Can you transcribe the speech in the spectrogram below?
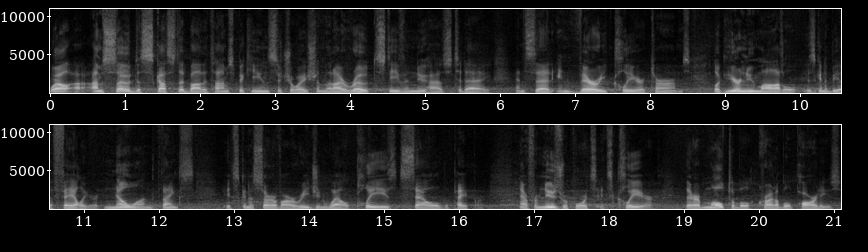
Well, I'm so disgusted by the Times Picayune situation that I wrote Steven Newhouse today and said in very clear terms look, your new model is going to be a failure. No one thinks it's going to serve our region well. Please sell the paper. Now, from news reports, it's clear there are multiple credible parties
